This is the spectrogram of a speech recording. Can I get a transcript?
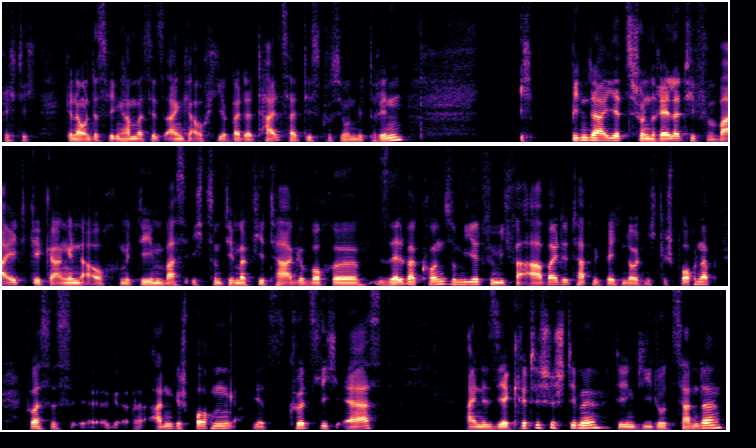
richtig. Genau. Und deswegen haben wir es jetzt eigentlich auch hier bei der Teilzeitdiskussion mit drin bin da jetzt schon relativ weit gegangen, auch mit dem, was ich zum Thema Vier-Tage-Woche selber konsumiert, für mich verarbeitet habe, mit welchen Leuten ich gesprochen habe. Du hast es äh, angesprochen, jetzt kürzlich erst eine sehr kritische Stimme, den Guido Zander,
